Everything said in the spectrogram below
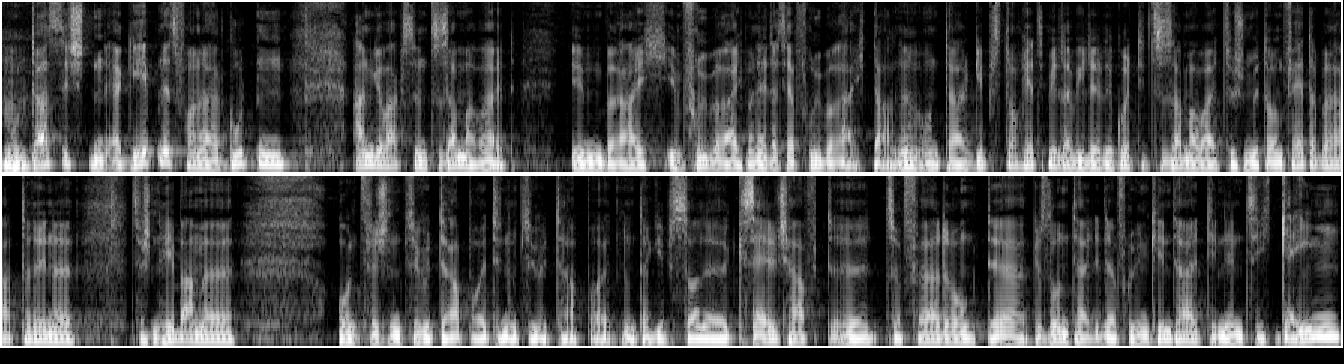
Mhm. Und das ist ein Ergebnis von einer guten, angewachsenen Zusammenarbeit im Bereich, im Frühbereich, man nennt das ja Frühbereich da. Ne? Und da gibt es doch jetzt mittlerweile eine gute Zusammenarbeit zwischen Mütter- und Väterberaterinnen, zwischen Hebamme, und zwischen Psychotherapeutinnen und Psychotherapeuten. Und da gibt es so eine Gesellschaft äh, zur Förderung der Gesundheit in der frühen Kindheit, die nennt sich GAME,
